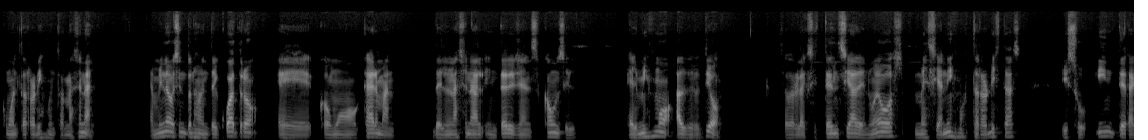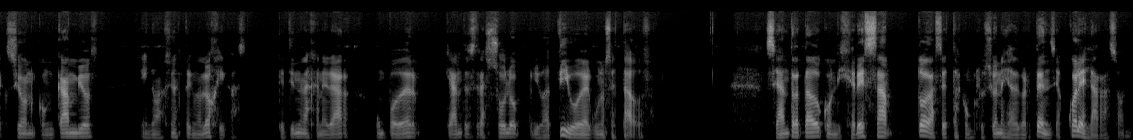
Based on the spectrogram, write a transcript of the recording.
como el terrorismo internacional. En 1994, eh, como chairman del National Intelligence Council, él mismo advirtió sobre la existencia de nuevos mesianismos terroristas y su interacción con cambios e innovaciones tecnológicas que tienden a generar un poder que antes era solo privativo de algunos estados. Se han tratado con ligereza todas estas conclusiones y advertencias. ¿Cuál es la razón?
